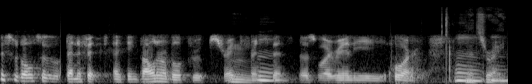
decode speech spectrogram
this would also benefit, I think, vulnerable groups, right? Mm. For instance, mm. those who are really poor. Mm. That's right.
